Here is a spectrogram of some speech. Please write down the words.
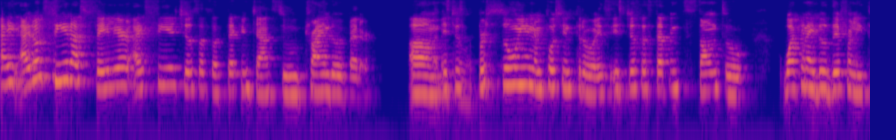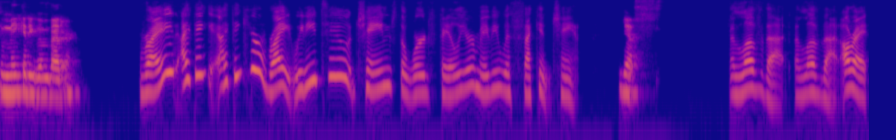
I, I don't see it as failure. I see it just as a second chance to try and do it better. I, Um, it's just pursuing and pushing through. It's, it's just a stepping stone to what can I do differently to make it even better. Right? I think I think you're right. We need to change the word failure maybe with second chance. Yes. I love that. I love that. All right.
